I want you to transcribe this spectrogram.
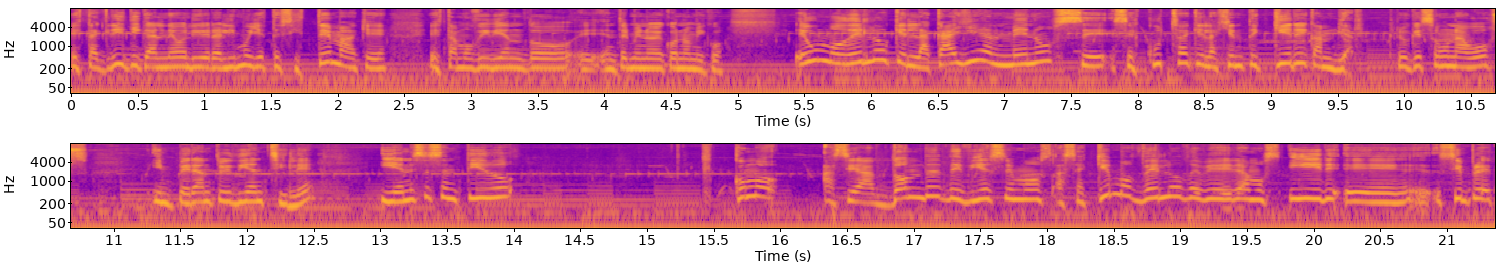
esta crítica al neoliberalismo y este sistema que estamos viviendo eh, en términos económicos es un modelo que en la calle al menos se, se escucha que la gente quiere cambiar. Creo que esa es una voz imperante hoy día en Chile. Y en ese sentido, ¿cómo, hacia dónde debiésemos, hacia qué modelo debiéramos ir? Eh, siempre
